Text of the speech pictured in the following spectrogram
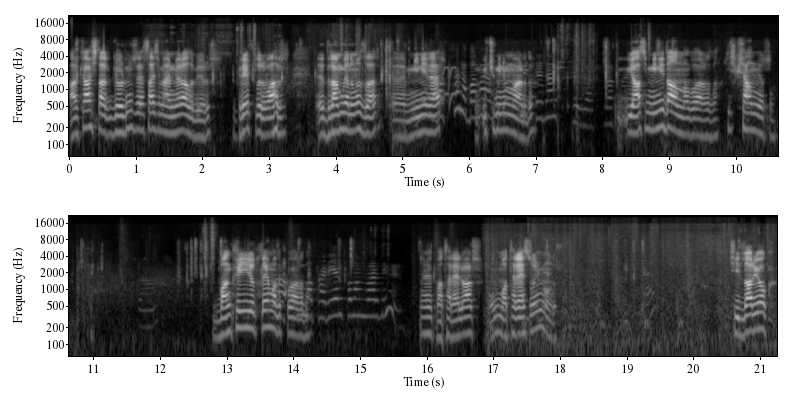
Arkadaşlar gördüğünüz üzere sadece mermileri alabiliyoruz. Grappler var. E, drum gun'ımız var. E, miniler. Bana. Üç minim vardı. Bak, bak. Yasin mini de alma bu arada. Hiçbir şey almıyorsun. Bankayı lootlayamadık bu Aa, arada. Materyal falan var değil mi? Evet materyal var. Oğlum materyalsiz oyun mu olur? Shield'lar yok.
